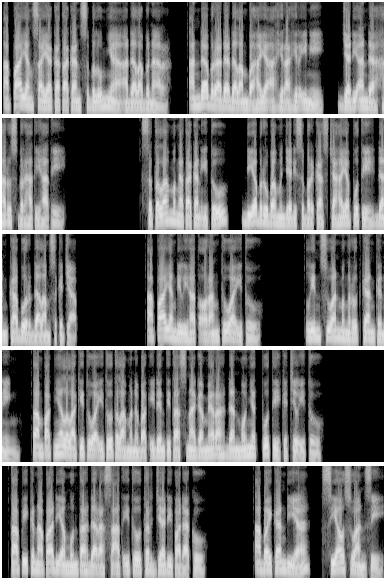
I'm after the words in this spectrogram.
Apa yang saya katakan sebelumnya adalah benar. Anda berada dalam bahaya akhir-akhir ini, jadi Anda harus berhati-hati. Setelah mengatakan itu, dia berubah menjadi seberkas cahaya putih dan kabur dalam sekejap. Apa yang dilihat orang tua itu? Lin Xuan mengerutkan kening. Tampaknya lelaki tua itu telah menebak identitas naga merah dan monyet putih kecil itu. Tapi kenapa dia muntah darah saat itu terjadi padaku? Abaikan dia, Xiao Xuanzi.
